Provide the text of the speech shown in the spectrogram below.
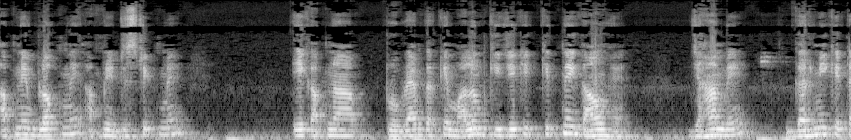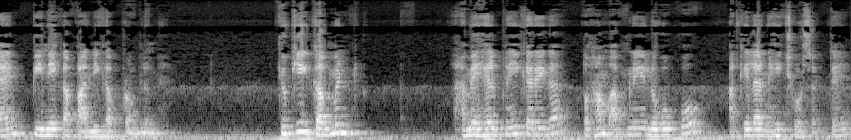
अपने ब्लॉक में, अपने डिस्ट्रिक्ट में एक अपना प्रोग्राम करके मालूम कीजिए कि कितने गाँव हैं जहाँ में गर्मी के टाइम पीने का पानी का प्रॉब्लम है। क्योंकि गवर्नमेंट हमें हेल्प नहीं करेगा तो हम अपने लोगों को अकेला नहीं छोड़ सकते हैं।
